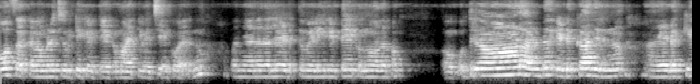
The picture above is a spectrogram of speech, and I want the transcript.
ഓസൊക്കെ നമ്മൾ ചുരുട്ടി കെട്ടിയൊക്കെ മാറ്റി വെച്ചേക്കുമായിരുന്നു അപ്പം ഞാനതെല്ലാം എടുത്ത് വെളിയിലിട്ടേക്കുന്നു. അതപ്പം ഒത്തിരി നാളുണ്ട് എടുക്കാതിരുന്ന് ഇടയ്ക്ക്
